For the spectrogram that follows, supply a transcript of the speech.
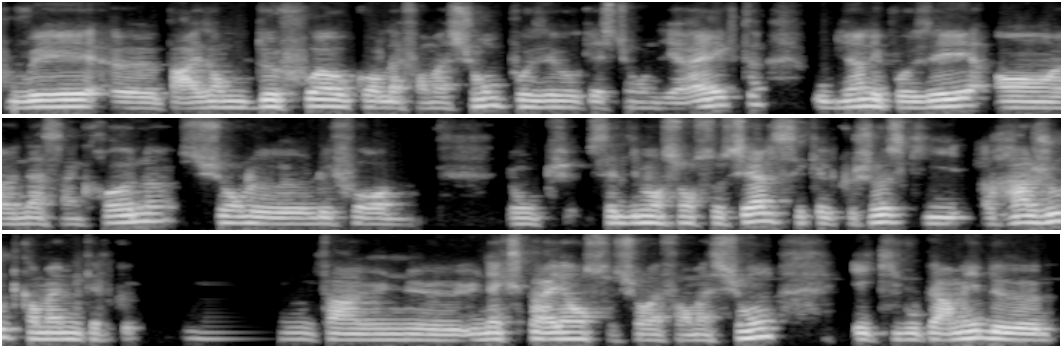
pouvez, par exemple, deux fois au cours de la formation, poser vos questions en direct ou bien les poser en asynchrone sur le, forum. Donc, cette dimension sociale, c'est quelque chose qui rajoute quand même quelque, enfin, une, une expérience sur la formation et qui vous permet de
